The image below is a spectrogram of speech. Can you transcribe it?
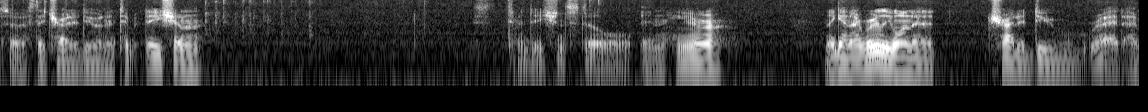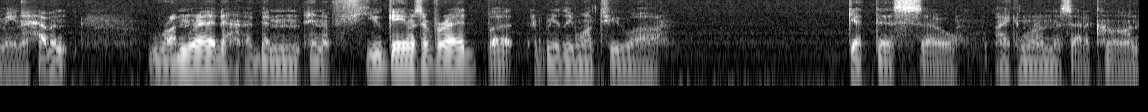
So if they try to do an intimidation, intimidation still in here. And again, I really want to try to do red. I mean, I haven't run red. I've been in a few games of red, but I really want to uh, get this so I can run this at a con.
